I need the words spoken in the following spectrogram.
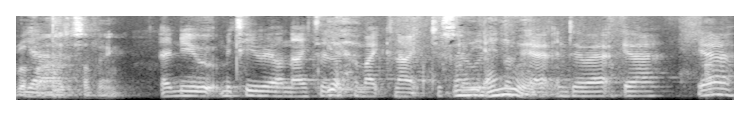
Rough Yeah. Eyes or something. A new material night, an Yeah. open mic night. Just Any- go anywhere. it and do it. Yeah. Yeah.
